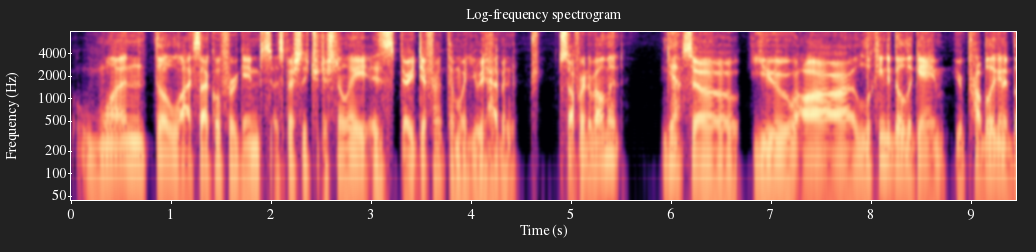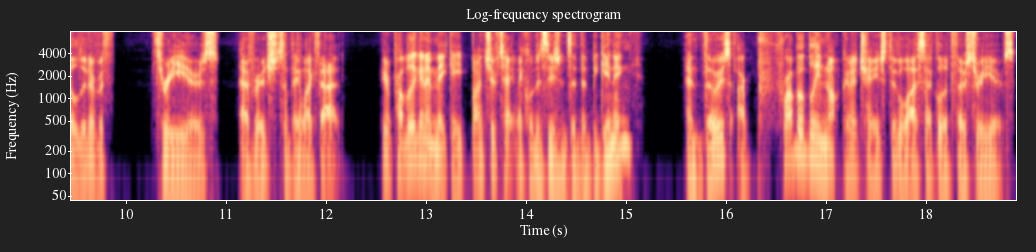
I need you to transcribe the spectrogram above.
One, the life cycle for games, especially traditionally, is very different than what you would have in software development. Yeah. So you are looking to build a game. You're probably going to build it over th- three years, average, something like that. You're probably going to make a bunch of technical decisions at the beginning, and those are probably not going to change through the life cycle of those three years.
